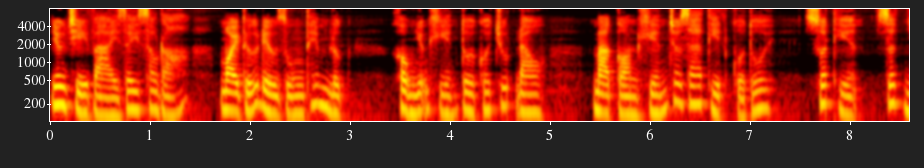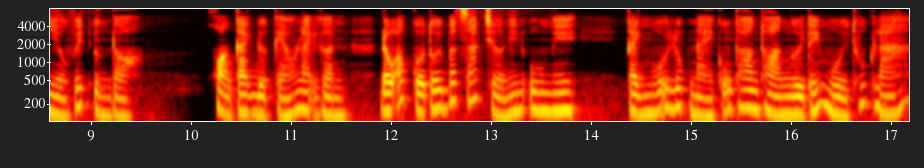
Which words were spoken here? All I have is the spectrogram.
nhưng chỉ vài giây sau đó, mọi thứ đều dùng thêm lực, không những khiến tôi có chút đau, mà còn khiến cho da thịt của tôi xuất hiện rất nhiều vết ửng đỏ. Khoảng cách được kéo lại gần, đầu óc của tôi bất giác trở nên u mê. Cánh mũi lúc này cũng thoang thoảng người thấy mùi thuốc lá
